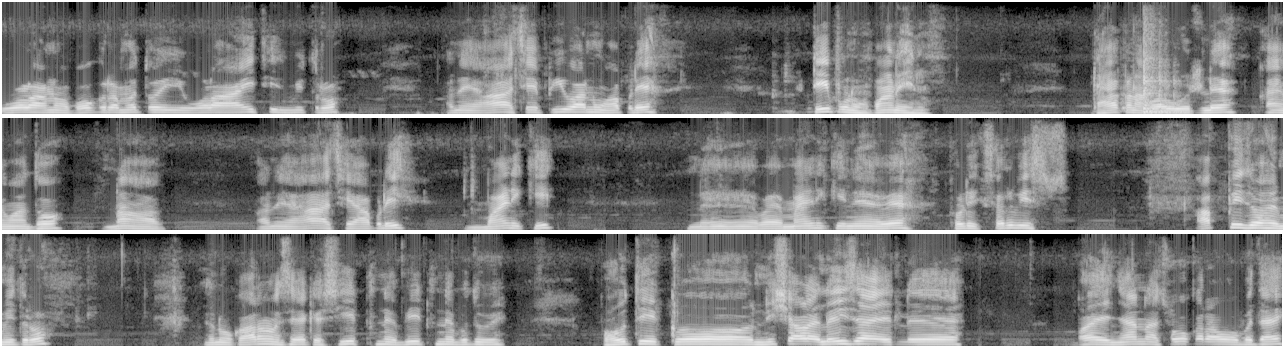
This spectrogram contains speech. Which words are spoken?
ઓળાનો પ્રોગ્રામ હતો એ ઓળા અહીંથી જ મિત્રો. અને આ છે પીવાનું આપણે ટીપણું પાણીનું. ઢાંકણાવાળું એટલે કાંઈ વાંધો ના આવે. અને આ છે આપણી માણકી. ને ભાઈ માણકીને હવે થોડીક સર્વિસ આપવી જોઈએ મિત્રો. એનું કારણ છે કે સીટ ને બીટ ને બધું ભૌતિક નિશાળે લઈ જાય એટલે ભાઈ, નાના છોકરાઓ બધાય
